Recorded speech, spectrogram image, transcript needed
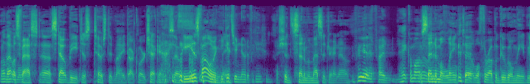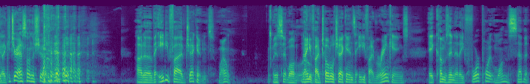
Well, that was fast. Uh, Stout B just toasted my Dark Lord check-in, so he is following me. he gets your notifications. I should send him a message right now. Yeah. Probably, hey, come on. I'll send him a link to. We'll throw up a Google Meet. Be like, get your ass on the show. Out of 85 check-ins, wow. This well, 95 total check-ins, 85 rankings. It comes in at a 4.17.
